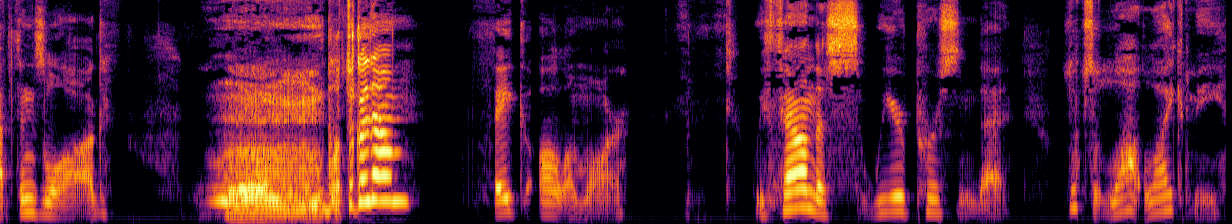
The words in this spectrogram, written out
Captain's log. Mm, Fake Olimar. We found this weird person that looks a lot like me.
